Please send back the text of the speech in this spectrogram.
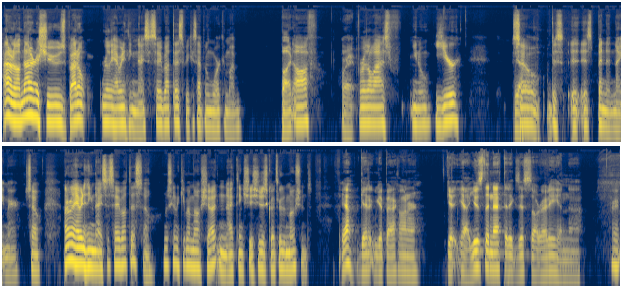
I don't know. I'm not in her shoes, but I don't really have anything nice to say about this because I've been working my butt off right. for the last you know year. Yeah. So this it, it's been a nightmare. So I don't really have anything nice to say about this. So I'm just gonna keep my mouth shut, and I think she should just go through the motions. Yeah, get it. Get back on her. Get yeah. Use the net that exists already, and uh, Right.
